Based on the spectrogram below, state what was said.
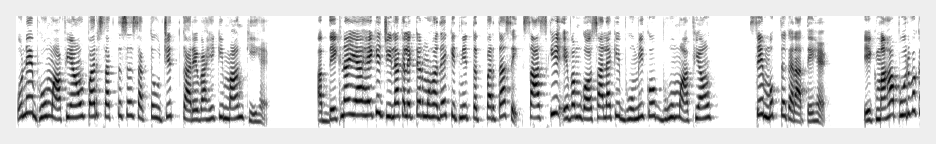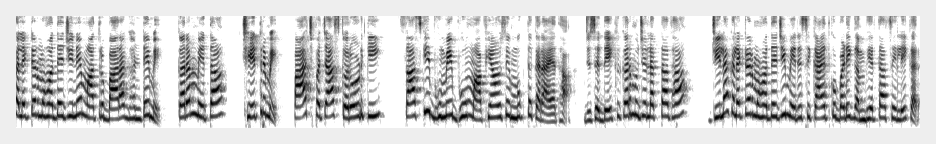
उन्हें भू माफियाओं पर सख्त से सख्त उचित कार्यवाही की मांग की है। अब देखना यह है कि जिला कलेक्टर महोदय कितनी तत्परता से शासकीय एवं गौशाला की भूमि को भू माफियाओं से मुक्त कराते हैं। एक माह पूर्व कलेक्टर महोदय जी ने मात्र 12 घंटे में करम मेहता क्षेत्र में पाँच पचास करोड़ की शासकीय भूमि भू माफियाओं से मुक्त कराया था, जिसे देखकर मुझे लगता था, जिला कलेक्टर महोदय जी मेरी शिकायत को बड़ी गंभीरता से लेकर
